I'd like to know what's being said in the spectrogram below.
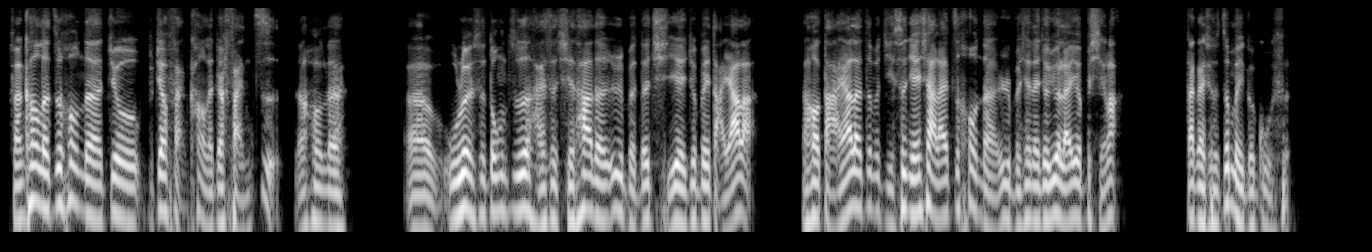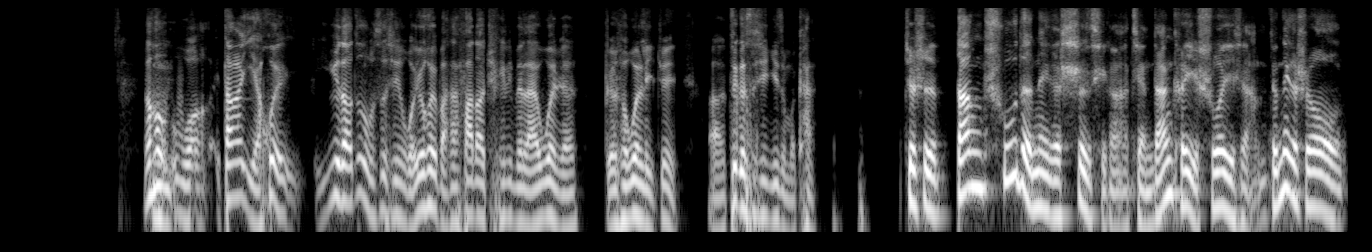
反抗了之后呢，就不叫反抗了，叫反制。然后呢，呃，无论是东芝还是其他的日本的企业就被打压了。然后打压了这么几十年下来之后呢，日本现在就越来越不行了，大概就是这么一个故事。然后我当然也会遇到这种事情，我又会把它发到群里面来问人，比如说问李俊，呃，这个事情你怎么看？就是当初的那个事情啊，简单可以说一下。就那个时候，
